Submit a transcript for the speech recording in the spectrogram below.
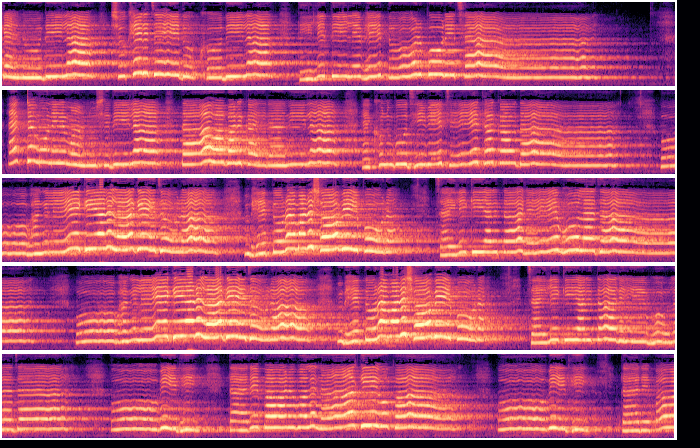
কেন দিলা? সুখের যে দুঃখ দিলা? তিলে তিলে ভেতর পড়ে একটা মনের মানুষ দিলা আবার নিলা। এখন বুঝিবে বেঁচে থাকাও দা பா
